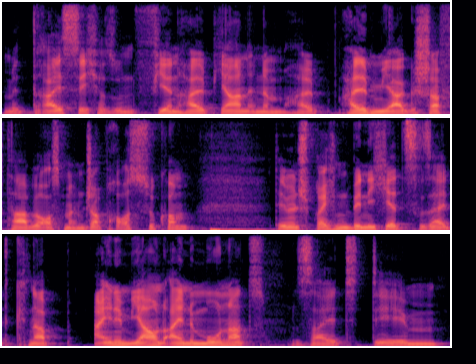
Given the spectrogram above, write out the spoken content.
mit 30, also in viereinhalb Jahren, in einem halb, halben Jahr geschafft habe, aus meinem Job rauszukommen. Dementsprechend bin ich jetzt seit knapp einem Jahr und einem Monat, seit dem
